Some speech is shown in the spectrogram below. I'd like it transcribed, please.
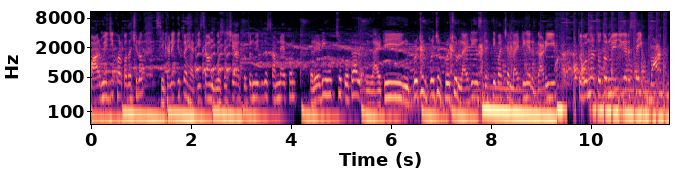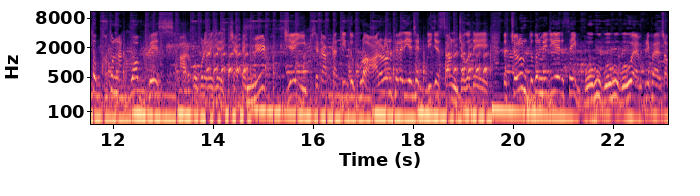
পার মিউজিক হওয়ার কথা ছিল সেখানে কিন্তু হ্যাপি সাউন্ড বসেছে। আর তোতন মিউজিকের সামনে এখন রেডি হচ্ছে টোটাল লাইটিং প্রচুর প্রচুর প্রচুর লাইটিং এসে দেখতেই পাচ্ছেন লাইটিংয়ের গাড়ি। তো বন্ধুরা তোতন মিউজিকের সেই মারাত্মক, খতরনাক পপ বেস আর ওপরে রয়েছে চারটে মিড যেই সেট আপটা কিন্তু পুরো আলোড়ন ফেলে দিয়েছে ডিজে সাউন্ড জগতে। তো চলুন তোতন মিউজিকের সেই বহু বহু বহু অ্যাম্পলিফায়ার সব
